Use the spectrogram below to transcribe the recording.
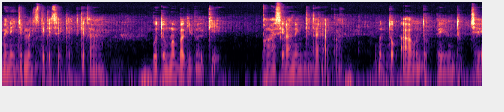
manajemen sedikit-sedikit. Kita butuh membagi-bagi penghasilan yang kita dapat untuk A, untuk B, untuk C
